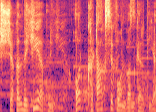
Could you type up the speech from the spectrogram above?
شکل دیکھیے اپنی، اور کھٹاک سے فون بند کر دیا۔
